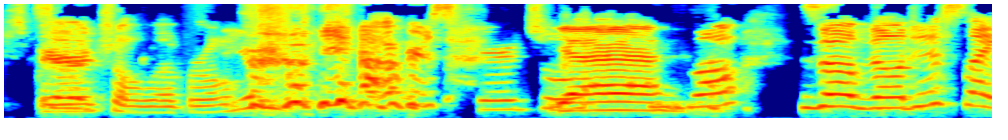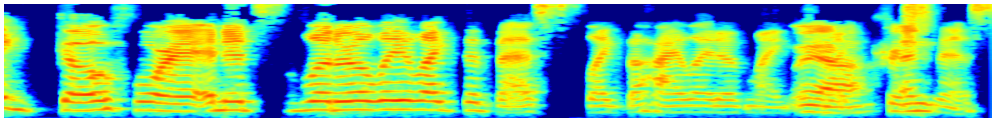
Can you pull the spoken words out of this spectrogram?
spiritual liberals. yeah, we're spiritual. Yeah. people. So they'll just like go for it, and it's literally like the best, like the highlight of my Yeah, like, Christmas.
